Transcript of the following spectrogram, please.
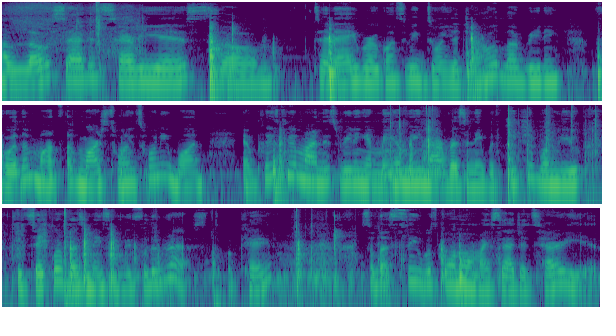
Hello, Sagittarius. So, um, today we're going to be doing your general love reading for the month of March 2021. And please keep in mind this reading it may or may not resonate with each of one of you. So, take what resonates with you for the rest, okay? So, let's see what's going on, my Sagittarius.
